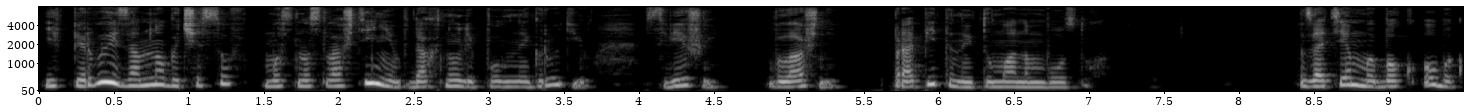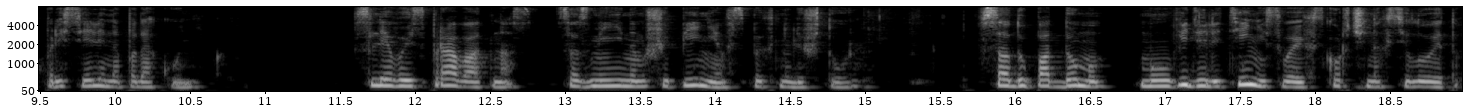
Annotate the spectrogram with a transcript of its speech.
и впервые за много часов мы с наслаждением вдохнули полной грудью свежий, влажный, пропитанный туманом воздух. Затем мы бок о бок присели на подоконник. Слева и справа от нас со змеиным шипением вспыхнули шторы. В саду под домом мы увидели тени своих скорченных силуэтов,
